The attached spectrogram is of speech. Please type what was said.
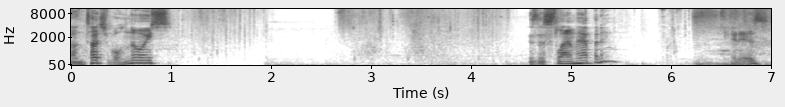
Untouchable. Noise. The slam happening? It is.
